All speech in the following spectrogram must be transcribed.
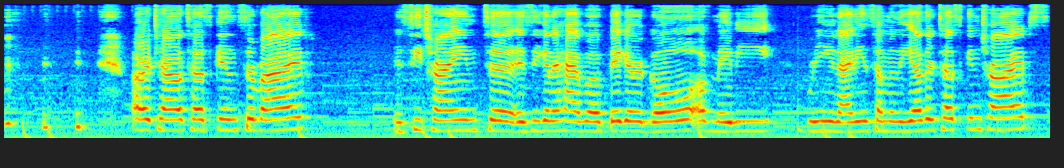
our child Tusken, survive? Is he trying to? Is he gonna have a bigger goal of maybe reuniting some of the other Tusken tribes?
